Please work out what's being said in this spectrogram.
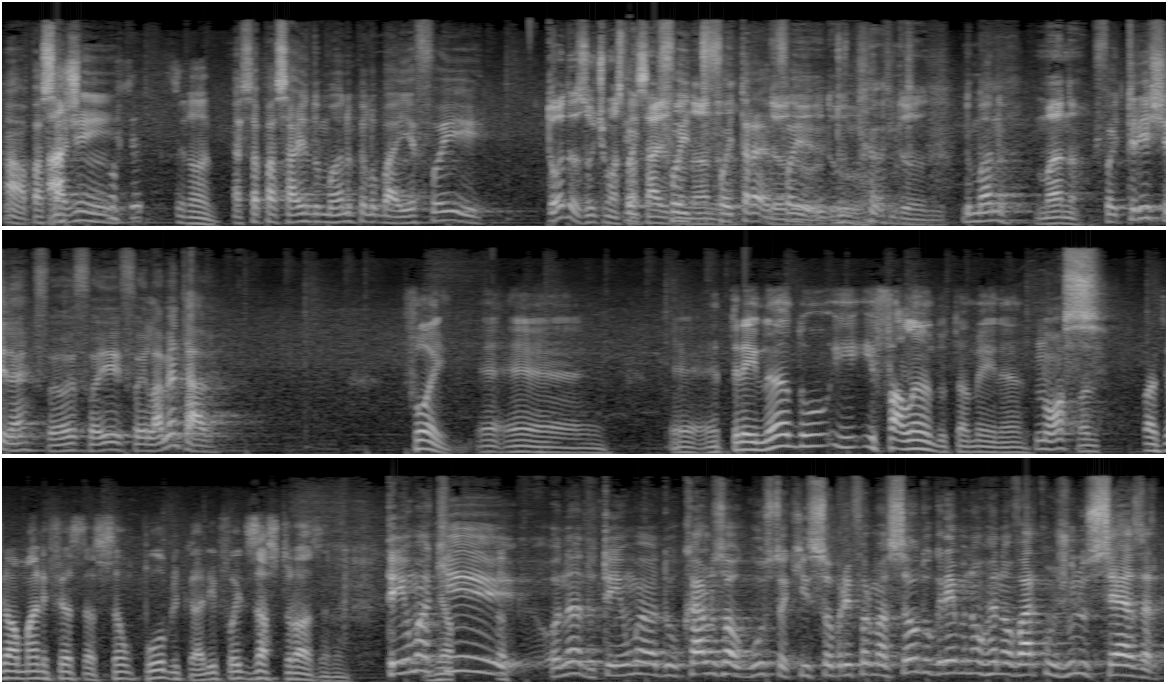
Ah, a passagem. Não essa passagem do Mano pelo Bahia foi. Todas as últimas passagens foi, do Nando. Foi, tra... do, foi do, do, do, do, Mano. Mano. Foi triste, né? Foi, foi, foi lamentável. Foi. É, é, é, treinando e, e, falando também, né? Nossa. Fazer uma manifestação pública ali foi desastrosa, né? Tem uma aqui, ô Nando, tem uma do Carlos Augusto aqui sobre a informação do Grêmio não renovar com Júlio César,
